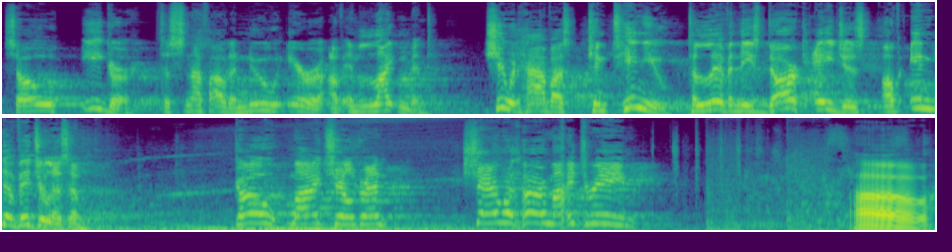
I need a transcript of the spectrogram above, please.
So eager to snuff out a new era of enlightenment. She would have us continue to live in these dark ages of individualism. Go, my children! Share with her my dream! Oh,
